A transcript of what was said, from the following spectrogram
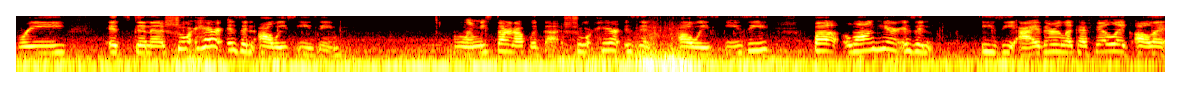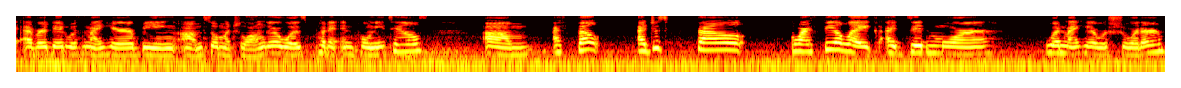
free. It's gonna, short hair isn't always easy. Let me start off with that. Short hair isn't always easy, but long hair isn't easy either. Like I feel like all I ever did with my hair being um, so much longer was put it in ponytails. Um, I felt, I just felt, or I feel like I did more when my hair was shorter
